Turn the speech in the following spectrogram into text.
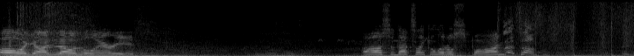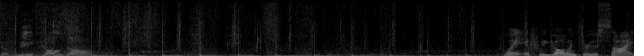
oh my god, that was hilarious. Oh, so that's like a little spawn? Let's hustle. And the beat goes on. Wait, if we go in through the side.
